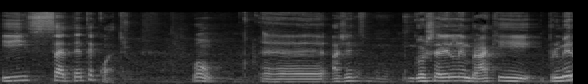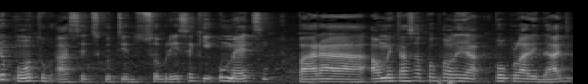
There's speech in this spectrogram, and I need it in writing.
e 74. Bom, é, a gente gostaria de lembrar que o primeiro ponto a ser discutido sobre isso é que o Médici, para aumentar sua popularidade,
